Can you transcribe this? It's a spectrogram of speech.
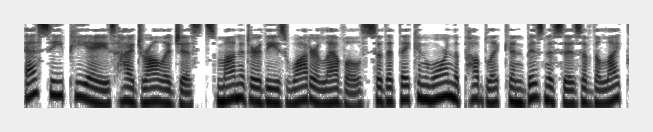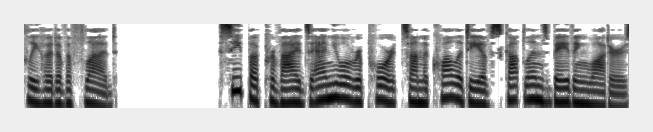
SEPA's hydrologists monitor these water levels so that they can warn the public and businesses of the likelihood of a flood. SEPA provides annual reports on the quality of Scotland's bathing waters.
